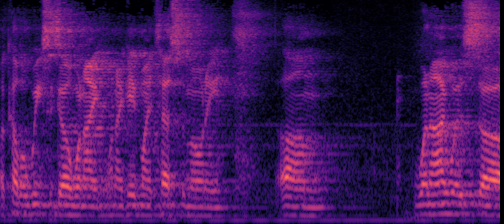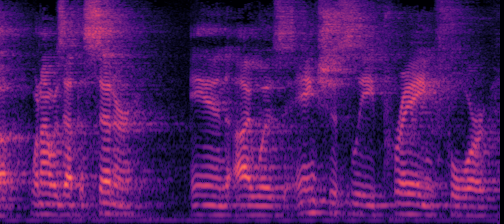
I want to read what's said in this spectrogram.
a couple weeks ago when I, when I gave my testimony. Um, when, I was, uh, when I was at the center and I was anxiously praying for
